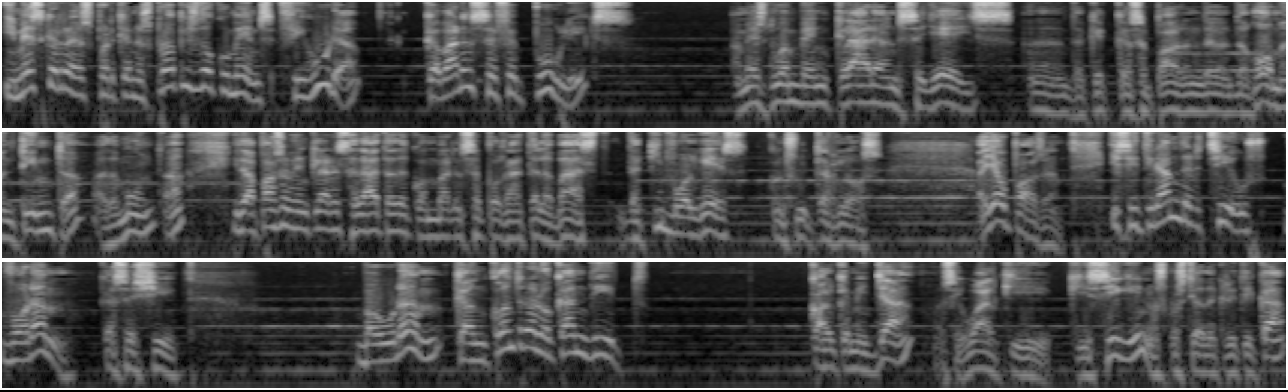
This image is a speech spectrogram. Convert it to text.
i més que res perquè en els propis documents figura que varen ser fet públics a més duen ben clara en les lleis eh, d'aquest que se posen de, de goma en tinta a damunt, eh? i de posa ben clara la data de quan varen ser posat a l'abast de qui volgués consultar-los allà ho posa i si tiram d'arxius veurem que és així veurem que en contra del que han dit qualque mitjà, és igual qui, qui sigui, no és qüestió de criticar,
